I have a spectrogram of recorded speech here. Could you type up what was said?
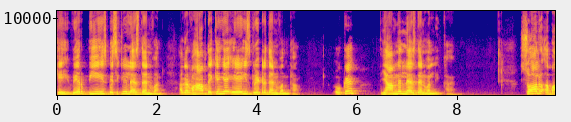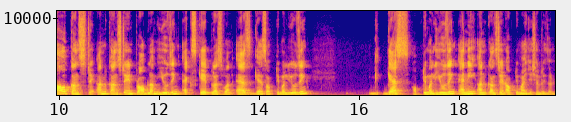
k where b is basically less than one अगर वहाँ आप देखेंगे a is greater than one था ओके यहाँ हमने लेस देन वन लिखा है। Solve about unconstrained problem using x k plus one as guess optimal using guess optimal using any unconstrained optimization result.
